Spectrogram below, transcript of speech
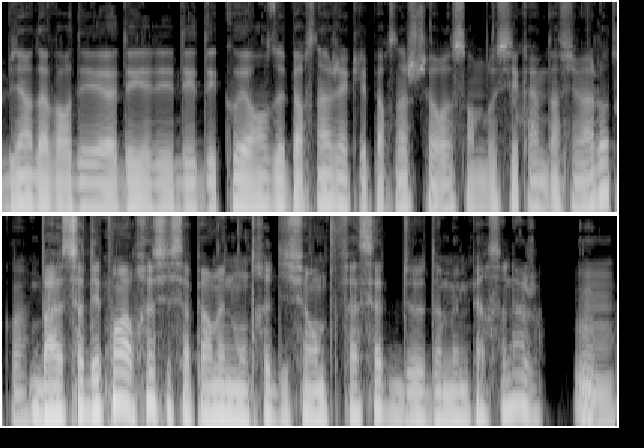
bien d'avoir des, des, des, des cohérences de personnages avec les personnages se ressemblent aussi quand même d'un film à l'autre quoi? Bah, ça dépend après si ça permet de montrer différentes facettes de- d'un même personnage. Mm. Mm.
